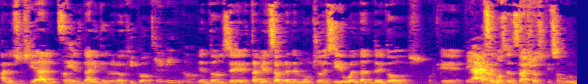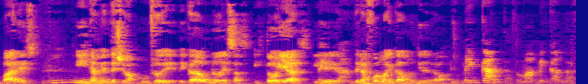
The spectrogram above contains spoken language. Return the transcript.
a lo social, Sí. ambiental y tecnológico. Qué lindo. Entonces también se aprende mucho de ida y vuelta entre todos, porque Claro. hacemos ensayos que son grupales Mm, y también te llevas mucho de, de cada una de esas historias y Me de, encanta. de la forma que cada uno tiene de trabajarlo. Me encanta, Tomás, me encanta.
